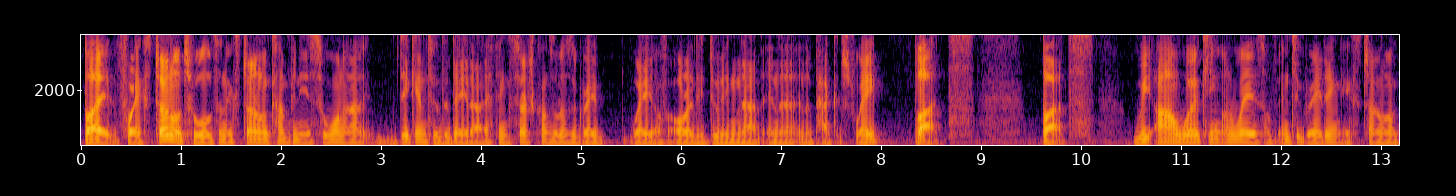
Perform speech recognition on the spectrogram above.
But for external tools and external companies who want to dig into the data, I think Search Console is a great way of already doing that in a, in a packaged way. But, but we are working on ways of integrating external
